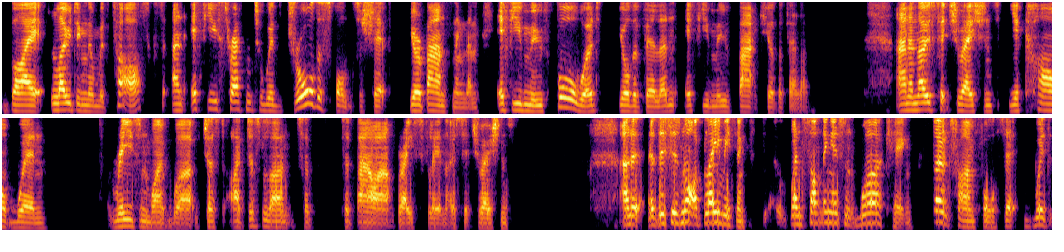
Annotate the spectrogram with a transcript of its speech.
by loading them with tasks. And if you threaten to withdraw the sponsorship, you're abandoning them. If you move forward, you're the villain. If you move back, you're the villain. And in those situations, you can't win. Reason won't work. Just I've just learned to to bow out gracefully in those situations. And it, this is not a blamey thing. When something isn't working, don't try and force it with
